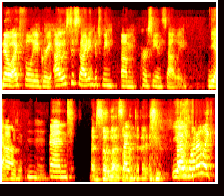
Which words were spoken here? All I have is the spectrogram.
No, I fully agree. I was deciding between um, Percy and Sally, yeah, Um, me too. Mhm. and I'm so glad someone did it. yeah, I want to like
